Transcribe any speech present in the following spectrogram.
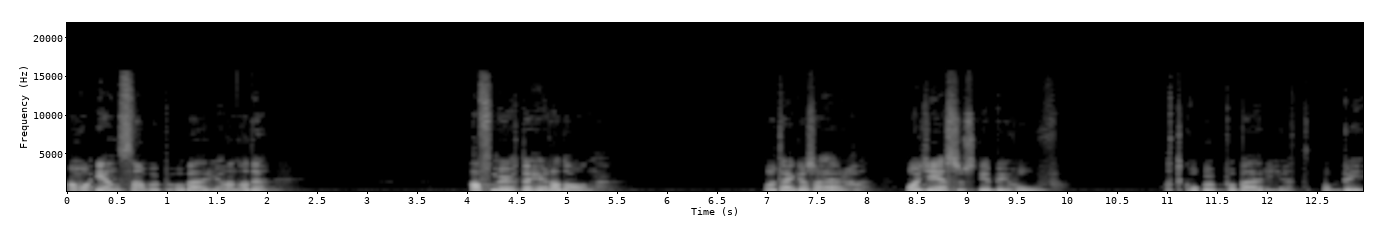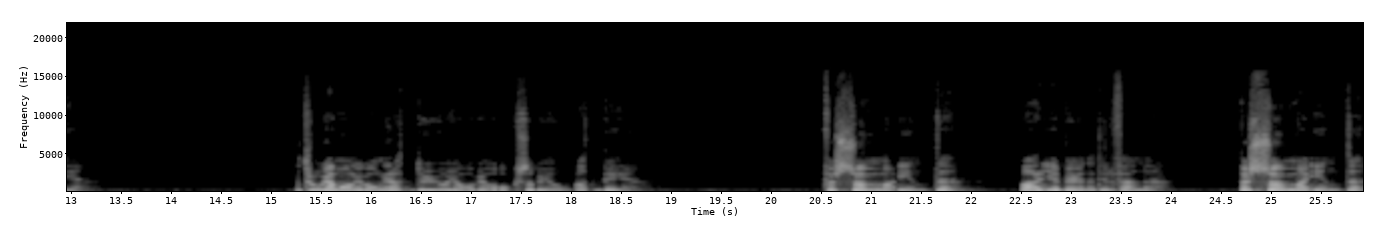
Han var ensam uppe på berget. Han hade haft möte hela dagen. Och då tänker jag så här, var Jesus i behov att gå upp på berget och be. Då tror jag många gånger att du och jag, vi har också behov att be. Försumma inte varje bönetillfälle. Försumma inte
